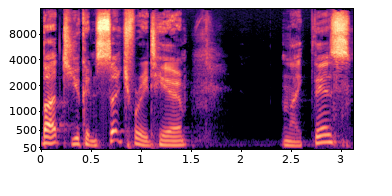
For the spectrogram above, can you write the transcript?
but you can search for it here like this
